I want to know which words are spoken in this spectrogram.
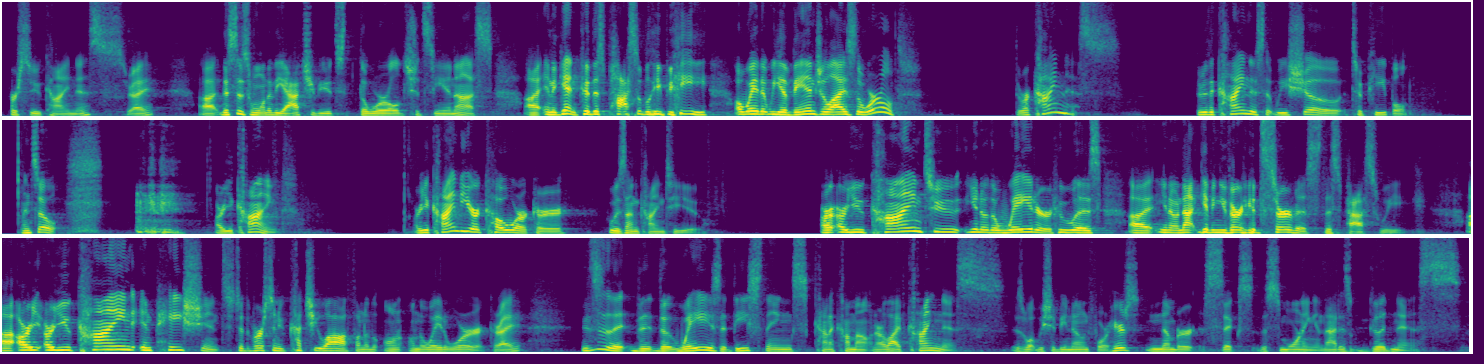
Pursue kindness, right? Uh, this is one of the attributes the world should see in us. Uh, and again, could this possibly be a way that we evangelize the world? Through our kindness, through the kindness that we show to people. And so, are you kind? Are you kind to your coworker who is unkind to you? Are, are you kind to you know, the waiter who was uh, you know, not giving you very good service this past week? Uh, are, are you kind and patient to the person who cut you off on, on, on the way to work, right? These are the, the, the ways that these things kind of come out in our life. Kindness is what we should be known for. Here's number six this morning, and that is goodness.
